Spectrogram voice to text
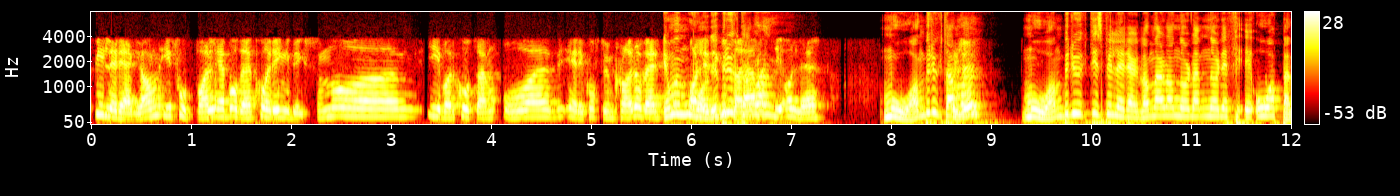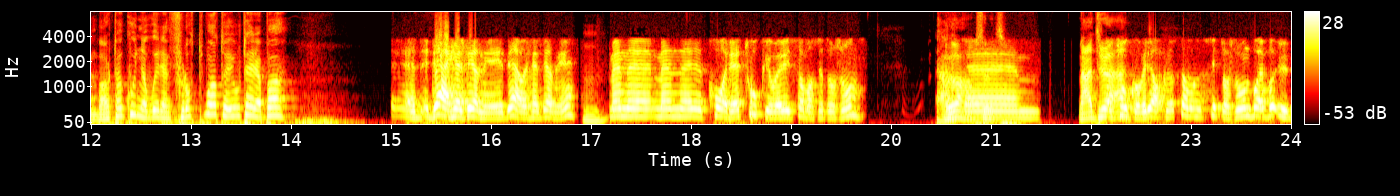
spillereglene i fotball er både Kåre Ingebrigtsen og øh, Ivar Kotheim og Erik Hoftun klar over. Ja, men må Alle de bruke dem, da? alle Må han bruke dem, da? Må han bruke de spillereglene der, da, når, de, når det åpenbart har kunnet vært en flott måte å gjort dette på? Eh, Det er jeg helt enig i. det er jeg helt enig i. Mm. Men, eh, men eh, Kåre tok jo over i samme situasjon. Jo, absolutt. Eh, Men jeg tror Han tok over i akkurat samme situasjon, bare bare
